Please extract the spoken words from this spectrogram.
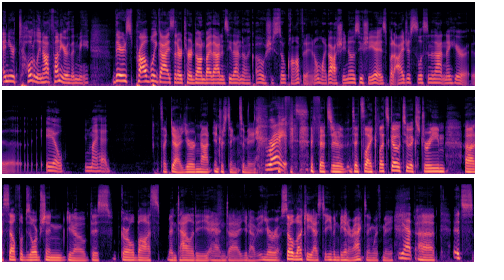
and you're totally not funnier than me. There's probably guys that are turned on by that and see that, and they're like, "Oh, she's so confident. Oh my gosh, she knows who she is." But I just listen to that and I hear, uh, "Ew," in my head. It's like, yeah, you're not interesting to me. Right. if that's your, it's like, let's go to extreme uh, self-absorption. You know, this girl boss mentality, and uh, you know, you're so lucky as to even be interacting with me. yep. Uh, it's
